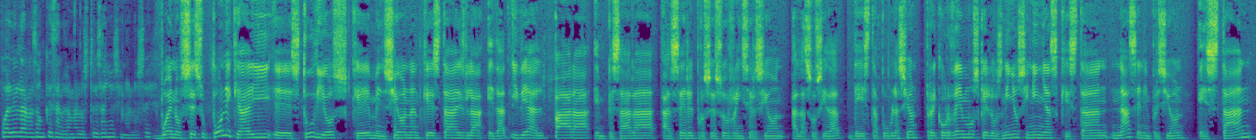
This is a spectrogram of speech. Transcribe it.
¿cuál es la razón que salgan a los tres años y no a los seis? Bueno, se supone que hay eh, estudios que mencionan que esta es la edad ideal para empezar a hacer el proceso de reinserción a la sociedad de esta población. Recordemos que los niños y niñas que están nacen en prisión están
